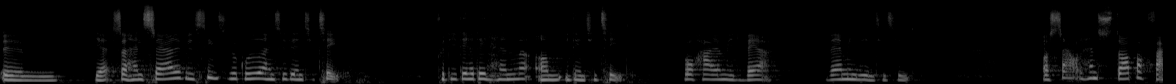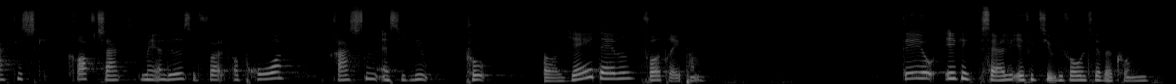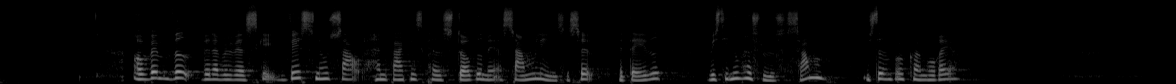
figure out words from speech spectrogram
Øhm, ja, så hans særlige velsignelse for Gud og hans identitet. Fordi det her, det handler om identitet. Hvor har jeg mit værd? Hvad er min identitet? Og Saul, han stopper faktisk, groft sagt, med at lede sit folk og bruger resten af sit liv på at jage David for at dræbe ham. Det er jo ikke særlig effektivt i forhold til at være konge. Og hvem ved, hvad der ville være sket, hvis nu Saul han faktisk havde stoppet med at sammenligne sig selv med David, og hvis de nu havde sluttet sig sammen, i stedet for at konkurrere.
